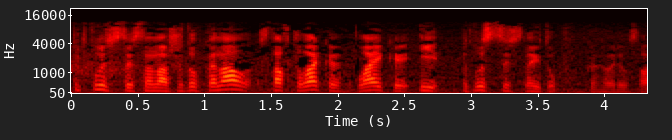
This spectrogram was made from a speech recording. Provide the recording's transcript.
Підписуйтесь на наш YouTube канал, ставте лайки, лайки і підписуйтесь на YouTube, як говорив Саша.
